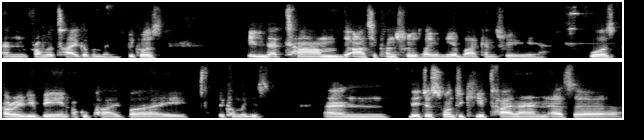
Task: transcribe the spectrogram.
and from the Thai government because in that time, the other country, like a nearby country, was already being occupied by the communists. And they just want to keep Thailand as a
